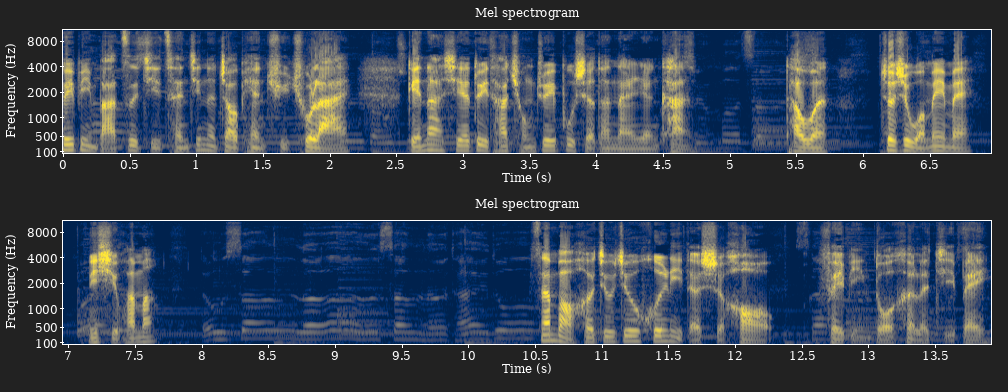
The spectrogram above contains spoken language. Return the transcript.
飞饼把自己曾经的照片取出来，给那些对他穷追不舍的男人看。他问：“这是我妹妹，你喜欢吗？”三宝和啾啾婚礼的时候，飞饼多喝了几杯。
